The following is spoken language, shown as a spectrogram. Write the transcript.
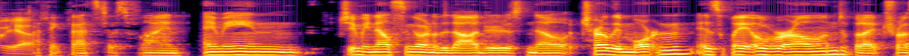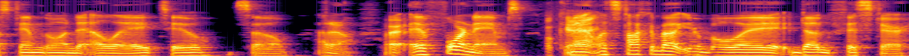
oh yeah. I think that's just fine. I mean, Jimmy Nelson going to the Dodgers, no. Charlie Morton is way over owned, but I trust him going to LA too. So I don't know. All right, I have four names. Okay. Matt, let's talk about your boy Doug Fister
